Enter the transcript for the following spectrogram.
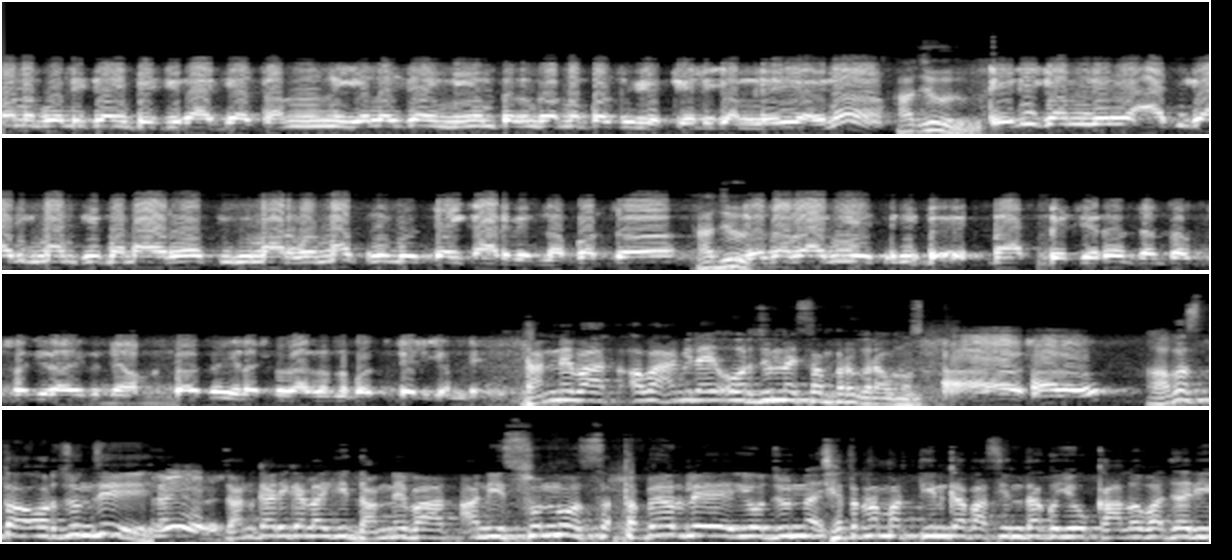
मनोबोली चाहिँ बेचिराखेका छन् यसलाई चाहिँ नियन्त्रण गर्नुपर्छ यो टेलिकमले होइन हजुर टेलिकमले आधिकारिक मान्छे बनाएर टिभी मार्फत मात्रै यो चाहिँ कार्ड बेच्न पर्छ हजुर। बेचेर जनताको सकिरहेको चाहिँ अवस्था छ यसलाई सुधार गर्नुपर्छ टेलिकमले। धन्यवाद। अब हामीलाई अर्जुनलाई सम्पर्क गराउनुहोस्। हस्, हेलो। हवस् त अर्जुनजी जानकारीका लागि धन्यवाद। अनि सुन्नुहोस् तपाईँहरूले यो जुन क्षेत्र नम्बर तिनका बासिन्दाको यो कालोबजारी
